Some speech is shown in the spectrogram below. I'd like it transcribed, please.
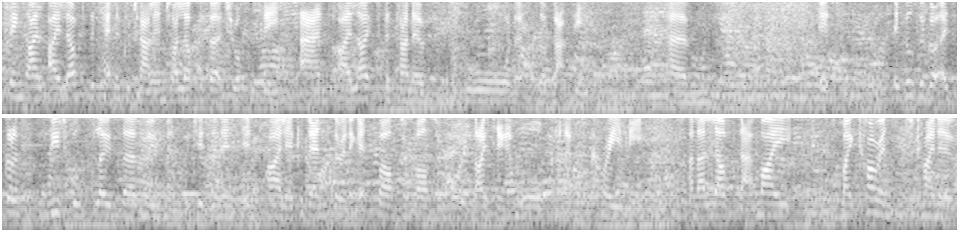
think I, I loved the technical challenge. I loved the virtuosity, and I liked the kind of rawness of that piece. Um, it's it's also got it's got a beautiful slow third movement, which is an, entirely a cadenza, and it gets faster and faster and more exciting and more kind of crazy. And I loved that. My my current kind of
